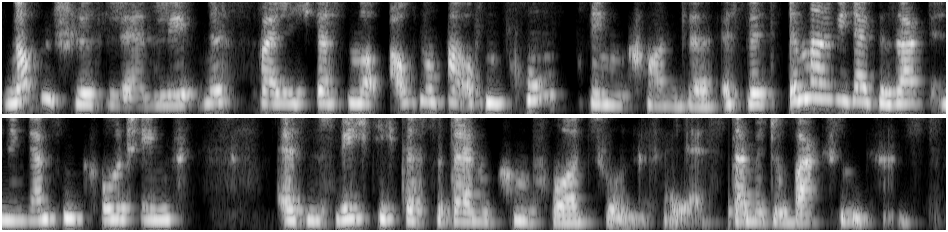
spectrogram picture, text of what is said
noch ein Schlüsselerlebnis, weil ich das noch, auch nochmal auf den Punkt bringen konnte. Es wird immer wieder gesagt in den ganzen Coachings, es ist wichtig, dass du deine Komfortzone verlässt, damit du wachsen kannst.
